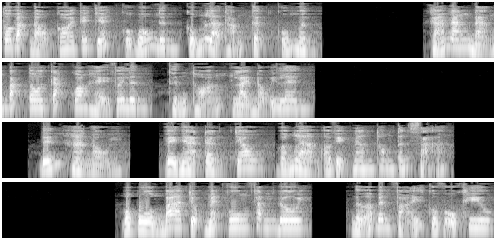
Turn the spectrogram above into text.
Tôi bắt đầu coi cái chết của bố Linh cũng là thảm kịch của mình. Khả năng đảng bắt tôi cắt quan hệ với Linh thỉnh thoảng lại nổi lên. Đến Hà Nội, về nhà Trần Châu vẫn làm ở Việt Nam Thông tấn xã. Một buồng ba chục mét vuông phanh đôi, nửa bên phải của Vũ Khiêu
